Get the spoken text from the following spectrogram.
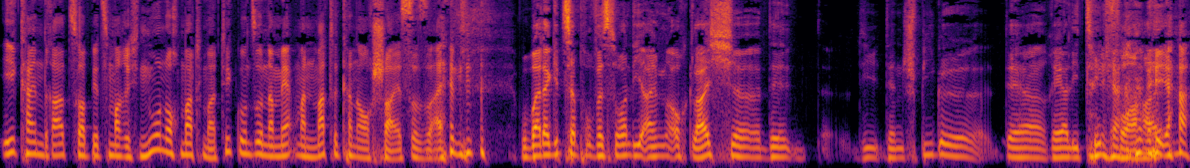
eh keinen Draht zu hab. Jetzt mache ich nur noch Mathematik und so. Und dann merkt man, Mathe kann auch scheiße sein. Wobei da gibt's ja Professoren, die einem auch gleich äh, den, die, den Spiegel der Realität vorhalten. ja.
